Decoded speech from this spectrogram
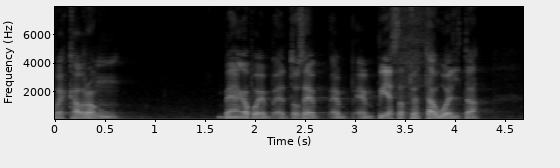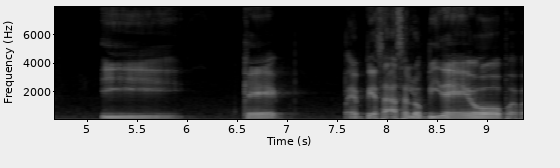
pues cabrón, ven acá, pues entonces em- empiezas tú esta vuelta y que empiezas a hacer los videos, pues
